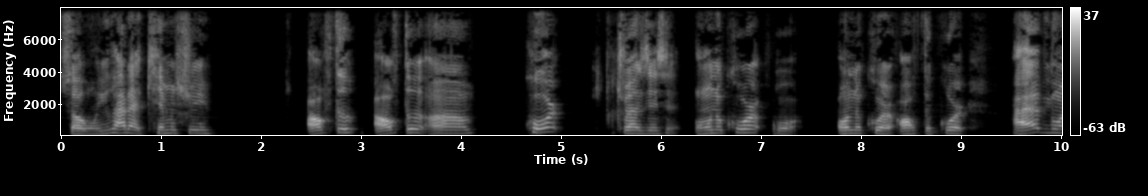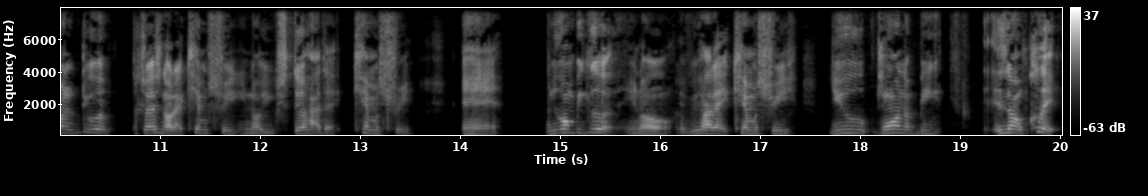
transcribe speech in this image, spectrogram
So when you have that chemistry off the off the um court, transition on the court or on the court, off the court, however you want to do it, just know that chemistry, you know, you still have that chemistry and you're gonna be good. You know, if you have that chemistry, you wanna be it's gonna click.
